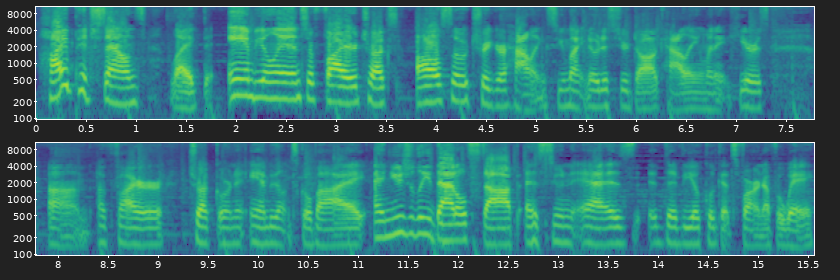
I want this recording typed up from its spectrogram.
High pitched sounds like the ambulance or fire trucks also trigger howling. So you might notice your dog howling when it hears um, a fire truck or an ambulance go by, and usually that'll stop as soon as the vehicle gets far enough away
